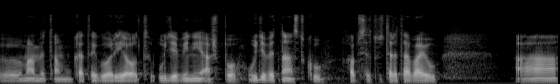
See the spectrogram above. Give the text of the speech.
e, máme tam kategórie od U9 až po U19, chlapci sa tu stretávajú a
